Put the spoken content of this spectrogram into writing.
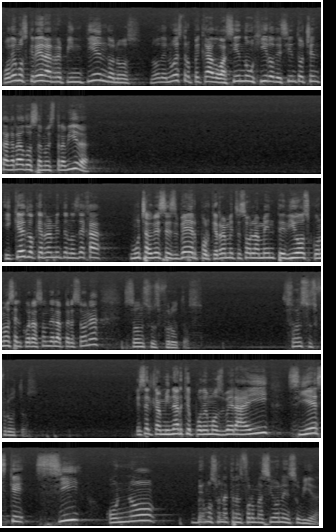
podemos creer arrepintiéndonos de nuestro pecado, haciendo un giro de 180 grados a nuestra vida. ¿Y qué es lo que realmente nos deja muchas veces ver? Porque realmente solamente Dios conoce el corazón de la persona, son sus frutos. Son sus frutos. Es el caminar que podemos ver ahí si es que sí o no vemos una transformación en su vida.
